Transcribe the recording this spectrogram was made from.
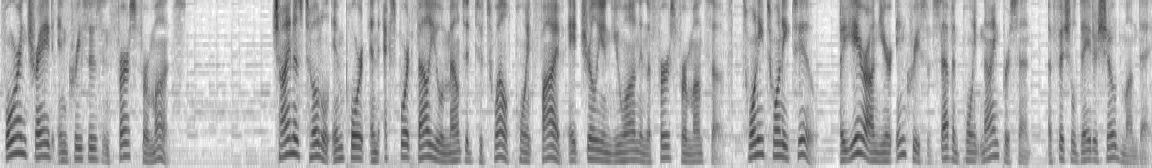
Foreign trade increases in first four months. China's total import and export value amounted to 12.58 trillion yuan in the first four months of 2022, a year-on-year increase of 7.9%, official data showed Monday.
